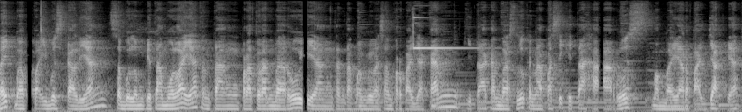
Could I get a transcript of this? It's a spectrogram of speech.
Baik Bapak Ibu sekalian, sebelum kita mulai ya tentang peraturan baru yang tentang pembebasan perpajakan, kita akan bahas dulu kenapa sih kita harus membayar pajak ya.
